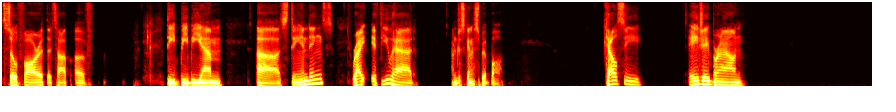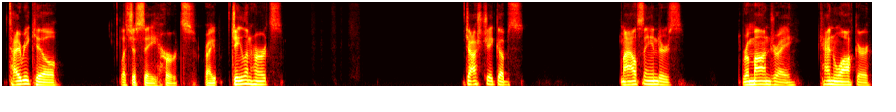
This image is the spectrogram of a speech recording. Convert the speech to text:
so far at the top of the BBM uh, standings, right? If you had, I'm just going to spitball. Kelce, AJ Brown, Tyreek Hill, let's just say Hurts, right? Jalen Hurts, Josh Jacobs, Miles Sanders, Rhamondre, Ken Walker,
